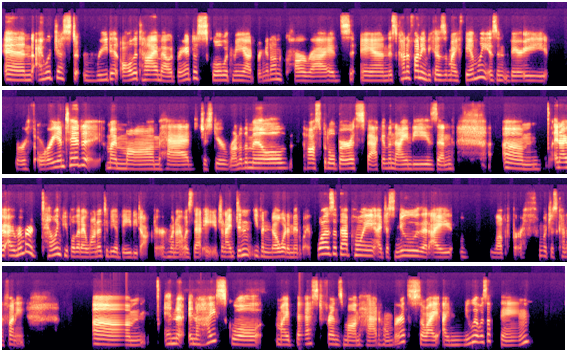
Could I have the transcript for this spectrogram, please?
and I would just read it all the time. I would bring it to school with me, I'd bring it on car rides. And it's kind of funny because my family isn't very birth oriented. My mom had just your run of the mill hospital births back in the 90s and um and I, I, remember telling people that I wanted to be a baby doctor when I was that age and I didn't even know what a midwife was at that point. I just knew that I loved birth, which is kind of funny. Um in in high school my best friend's mom had home births, so I I knew it was a thing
